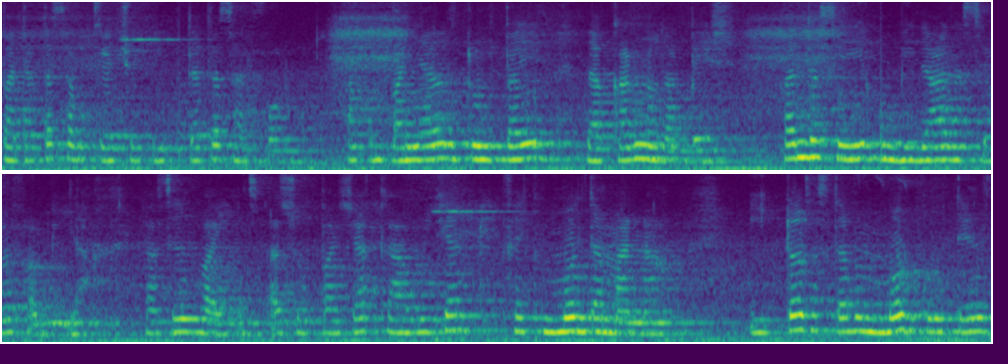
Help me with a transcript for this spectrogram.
patates amb ketchup i patates al forn, acompanyades d'un tall de carn o de peix. Van decidir convidar a la seva família, els seus veïns, a sopar ja que havien fet molt de manar i tots estaven molt contents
